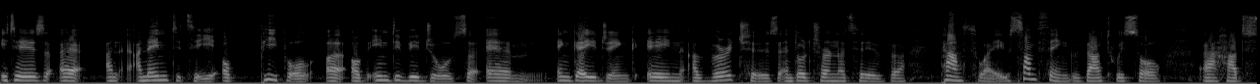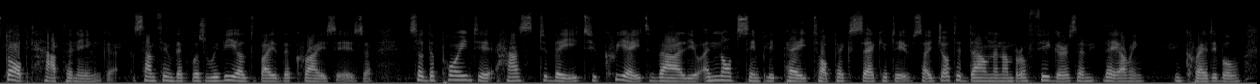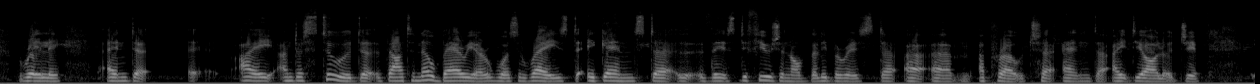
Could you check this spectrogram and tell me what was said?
It is uh, an, an entity of people, uh, of individuals um, engaging in a virtuous and alternative uh, pathway, something that we saw uh, had stopped happening, something that was revealed by the crisis. So the point has to be to create value and not simply pay top executives. I jotted down a number of figures, and they are in- incredible, really. And uh, I understood that no barrier was raised against uh, this diffusion of the liberalist uh, um, approach and ideology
